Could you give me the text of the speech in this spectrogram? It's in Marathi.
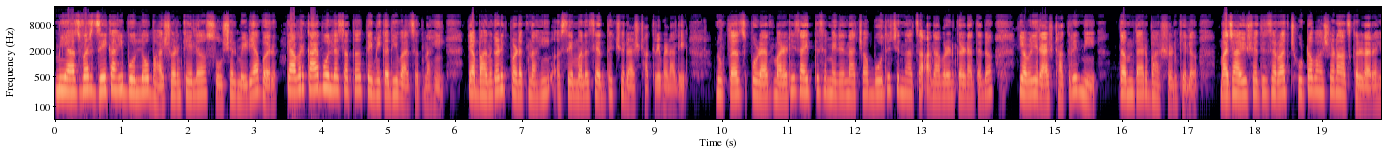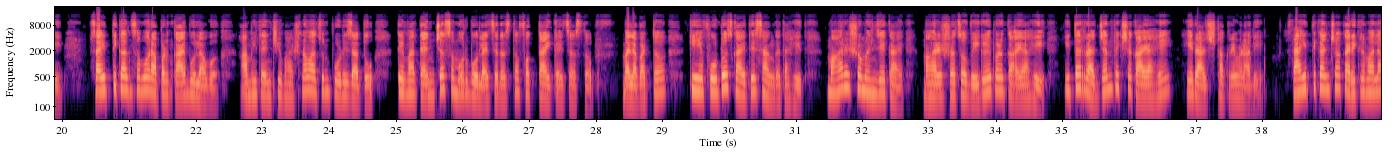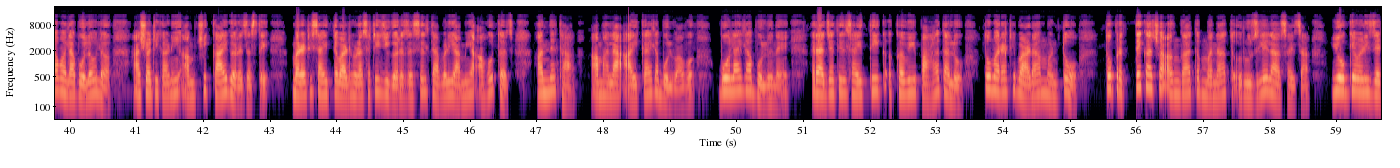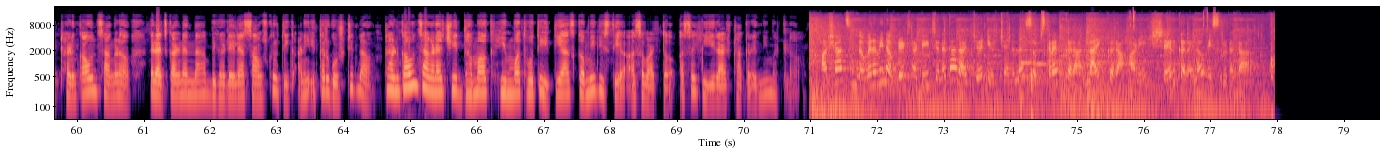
मी आजवर जे काही बोललो भाषण केलं सोशल मीडियावर त्यावर काय बोललं जातं ते मी कधी वाचत नाही. त्या भानगडीत पडत नाही असे मनसे अध्यक्ष राज ठाकरे म्हणाले. नुकताच पुण्यात मराठी साहित्य संमेलनाच्या बोधचिन्हाचं अनावरण करण्यात आलं. यावेळी राज ठाकरेंनी दमदार भाषण केलं. माझ्या आयुष्यातील सर्वात छोटं भाषण आज करणार आहे. साहित्यिकांसमोर आपण काय बोलावं? आम्ही त्यांची भाषणं वाचून पुढे जातो. तेव्हा त्यांच्यासमोर बोलायचं नसतं फक्त ऐकायचं असतं. मला वाटतं की हे फोटोज काय ते सांगत आहेत. महाराष्ट्र म्हणजे काय? महाराष्ट्राचं वेगळेपण काय आहे? इतर राज्यांपेक्षा काय आहे? हे राज ठाकरे म्हणाले. साहित्यिकांच्या कार्यक्रमाला मला बोलवलं. अशा ठिकाणी आमची काय गरज असते? मराठी साहित्य वाढवण्यासाठी जी गरज असेल त्यावेळी आम्ही आहोतच. अन्यथा आम्हाला ऐकायला बोलवावं. बोलायला बोलू नये. राज्यातील साहित्यिक कवी पाहत आलो. तो मराठी बाणा म्हणतो तो प्रत्येकाच्या अंगात मनात रुजलेला असायचा. योग्य वेळी जे ठणकावून सांगणं राजकारण्यांना बिघडलेल्या सांस्कृतिक आणि इतर गोष्टींना ठणकावून सांगण्याची धमक हिंमत होती ती आज कमी दिसते असं वाटतं असंही राज ठाकरेंनी म्हटलं. अशाच नवनवीन अपडेटसाठी जनता राज्य न्यूज चॅनलला सबस्क्राईब करा लाईक करा आणि शेअर करायला विसरू नका.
